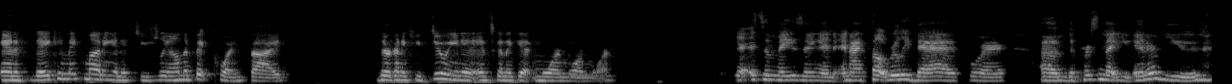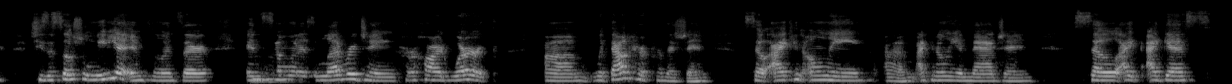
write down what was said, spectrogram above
And if they can make money, and it's usually on the Bitcoin side, they're going to keep doing it. And it's going to get more and more and more yeah it's amazing and and i felt really bad for um, the person that you interviewed. She's a social media influencer and mm-hmm. someone is leveraging her hard work um, without her permission. So i can only um, i can only imagine. So i i guess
